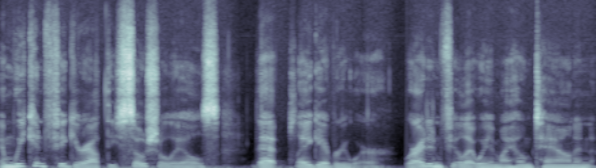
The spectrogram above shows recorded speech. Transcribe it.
and we can figure out these social ills that plague everywhere. Where I didn't feel that way in my hometown, and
